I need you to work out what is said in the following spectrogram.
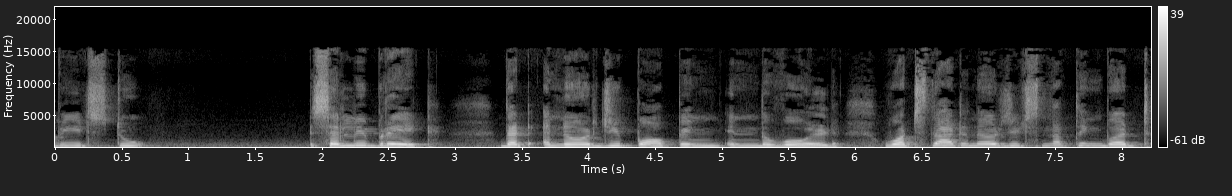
beats to celebrate that energy popping in the world. What's that energy? It's nothing but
